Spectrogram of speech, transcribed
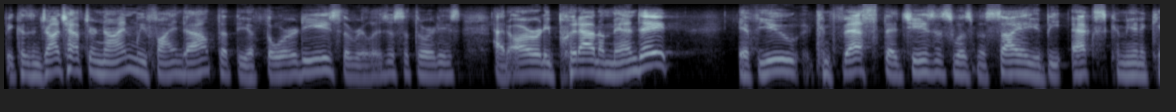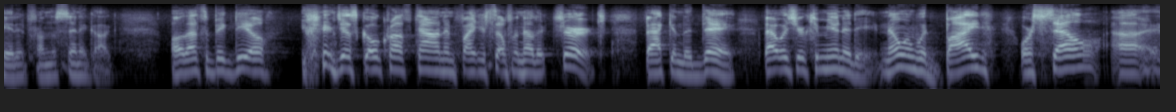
Because in John chapter 9, we find out that the authorities, the religious authorities, had already put out a mandate. If you confessed that Jesus was Messiah, you'd be excommunicated from the synagogue. Oh, that's a big deal. You can just go across town and find yourself another church back in the day. That was your community. No one would buy or sell uh,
